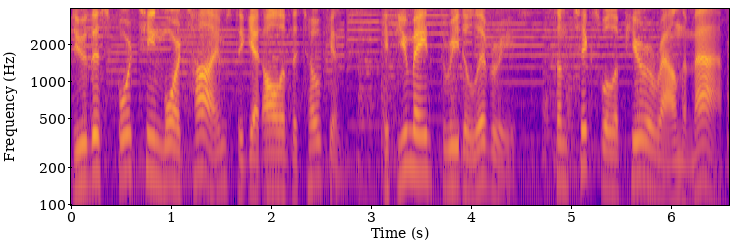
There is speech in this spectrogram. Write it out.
Do this 14 more times to get all of the tokens. If you made 3 deliveries, some Tix will appear around the map.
